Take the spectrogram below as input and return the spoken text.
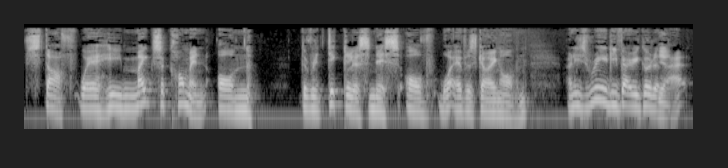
stuff where he makes a comment on the ridiculousness of whatever's going on. And he's really very good at that.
